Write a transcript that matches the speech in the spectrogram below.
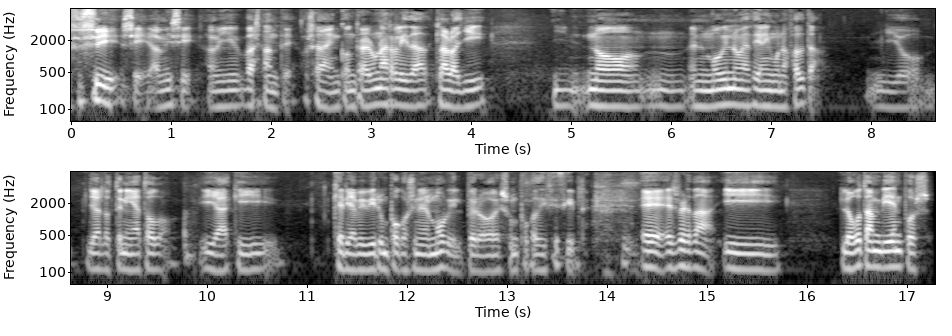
Sí, sí, a mí sí, a mí bastante. O sea, encontrar una realidad, claro, allí no, el móvil no me hacía ninguna falta. Yo ya lo tenía todo y aquí quería vivir un poco sin el móvil, pero es un poco difícil. Eh, es verdad. Y luego también, pues,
